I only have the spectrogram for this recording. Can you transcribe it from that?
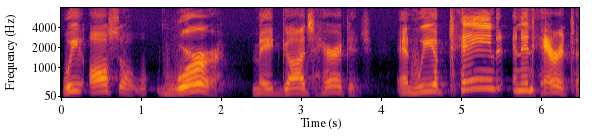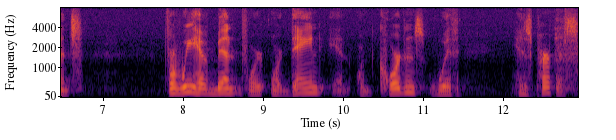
We also were made God's heritage and we obtained an inheritance. For we have been ordained in accordance with His purpose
